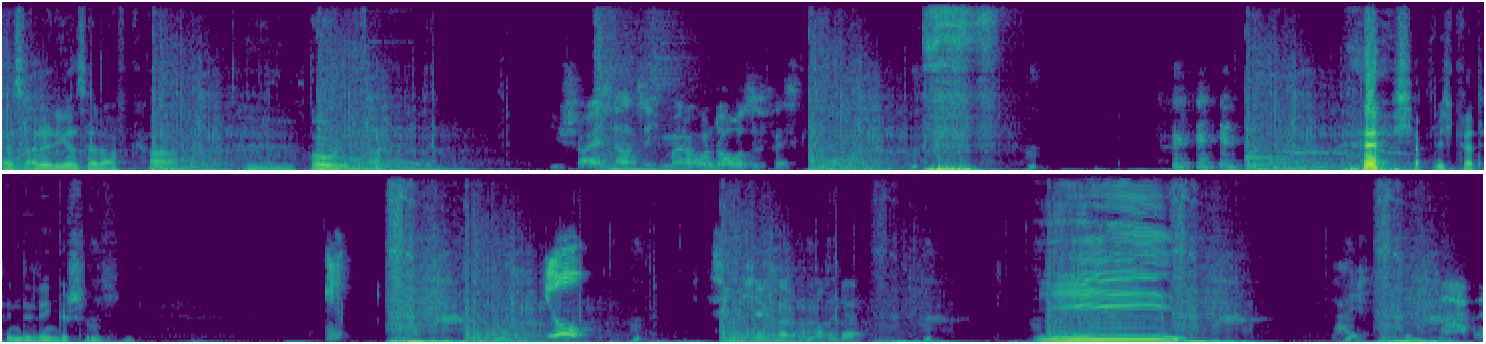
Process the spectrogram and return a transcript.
Da ist einer die ganze Zeit AFK. Holy fuck. Scheiße hat sich in meiner Unterhose festgehalten. ich habe mich gerade hinter den geschlichen. Jo! Ich zieh mich hier gerade um, Alter. Ihhh. Live in Farbe.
